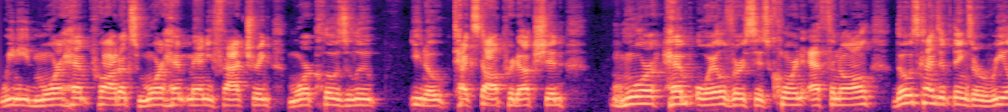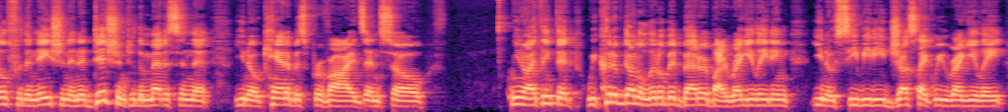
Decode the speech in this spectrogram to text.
we need more hemp products, more hemp manufacturing, more closed loop, you know, textile production, more hemp oil versus corn ethanol those kinds of things are real for the nation in addition to the medicine that you know cannabis provides and so you know, I think that we could have done a little bit better by regulating, you know, CBD just like we regulate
